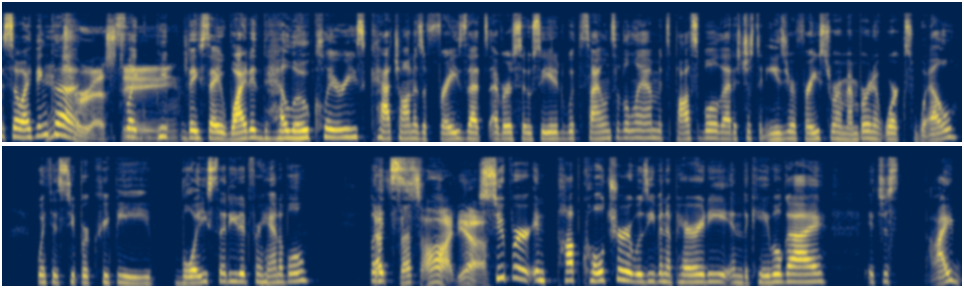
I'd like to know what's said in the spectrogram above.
So I think uh, it's like Interesting. peop they say, why did "Hello, Clarice" catch on as a phrase that's ever associated with "Silence of the Lamb"? It's possible that it's just an easier phrase to remember, and it works well with his super creepy voice that he did for Hannibal. But That's it's that's odd. Yeah. super in pop culture. It was even a parody in The Cable Guy. It's just I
